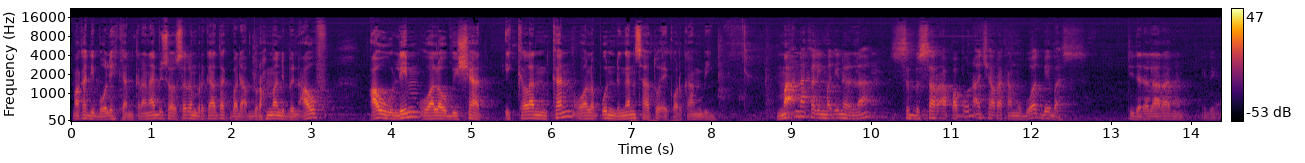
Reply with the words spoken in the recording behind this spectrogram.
maka dibolehkan. Karena Nabi SAW berkata kepada Abdurrahman bin Auf, Aulim walau bisyad, iklankan walaupun dengan satu ekor kambing. Makna kalimat ini adalah sebesar apa pun acara kamu buat bebas, tidak ada larangan. Gitu ya.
